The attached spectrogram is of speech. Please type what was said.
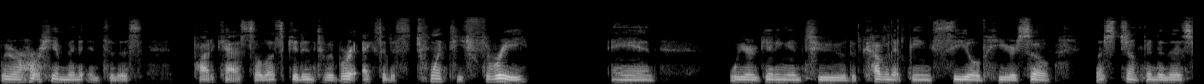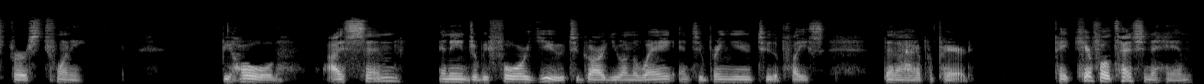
We are already a minute into this podcast. So let's get into it. We're at Exodus 23, and we are getting into the covenant being sealed here. So let's jump into this, verse 20. Behold, I send an angel before you to guard you on the way and to bring you to the place that I have prepared. Pay careful attention to him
